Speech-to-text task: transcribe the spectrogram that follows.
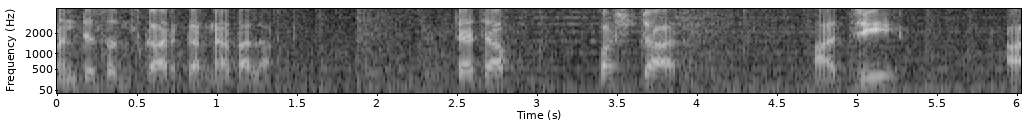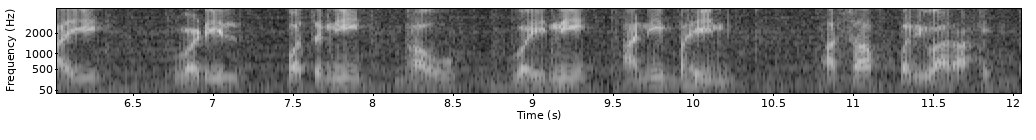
अंत्यसंस्कार करण्यात आला. त्याच्या पश्चात आजी आई वडील पत्नी भाऊ वहिनी आणि बहीण असा परिवार आहे.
